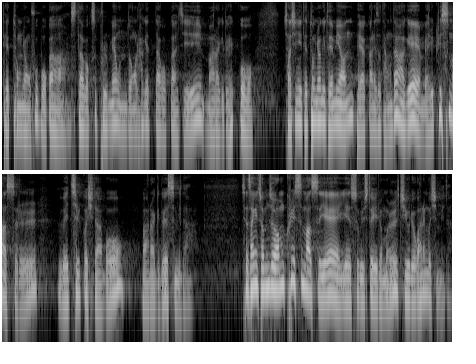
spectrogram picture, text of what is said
대통령 후보가 스타벅스 불매 운동을 하겠다고까지 말하기도 했고 자신이 대통령이 되면 백악관에서 당당하게 메리 크리스마스를 외칠 것이라고 말하기도 했습니다. 세상이 점점 크리스마스에 예수 그리스도의 이름을 지으려고 하는 것입니다.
